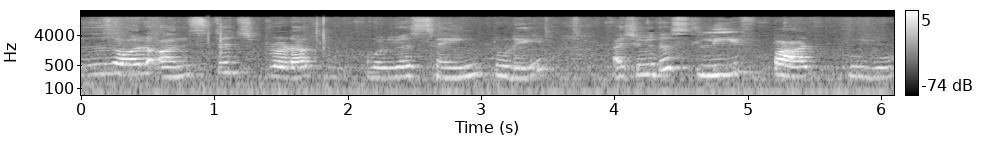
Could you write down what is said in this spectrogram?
This is all unstitched product you are saying today. I show you the sleeve part to you.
